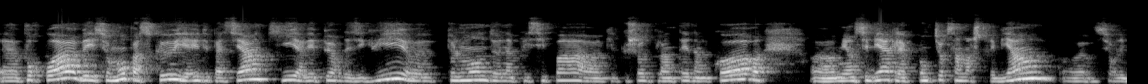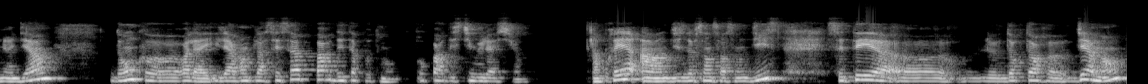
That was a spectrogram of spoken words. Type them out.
Euh, pourquoi? Ben, Sûrement parce qu'il y a eu des patients qui avaient peur des aiguilles. Euh, tout le monde n'apprécie pas quelque chose planté dans le corps, mais on sait bien que l'acupuncture, ça marche très bien sur les méridiens. Donc voilà, il a remplacé ça par des tapotements ou par des stimulations. Après, en 1970, c'était euh, le docteur euh, Diamant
